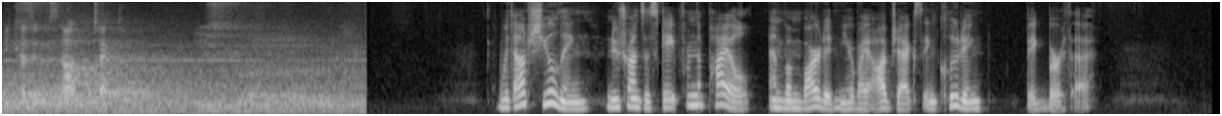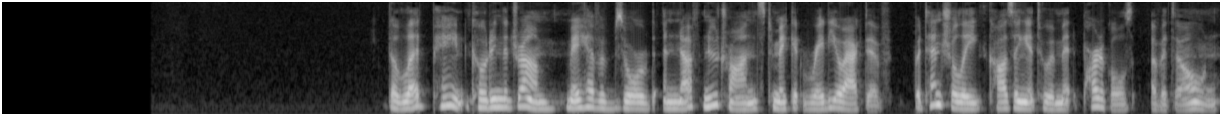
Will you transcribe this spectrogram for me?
because it was not protected. Without shielding, neutrons escaped from the pile and bombarded nearby objects, including Big Bertha. The lead paint coating the drum may have absorbed enough neutrons to make it radioactive, potentially causing it to emit particles of its own.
